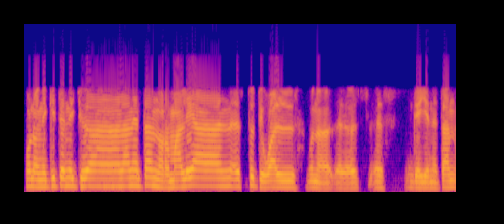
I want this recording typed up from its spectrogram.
bueno, nik iten ditu da lanetan, normalean ez dut igual, bueno, ez, ez gehienetan,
